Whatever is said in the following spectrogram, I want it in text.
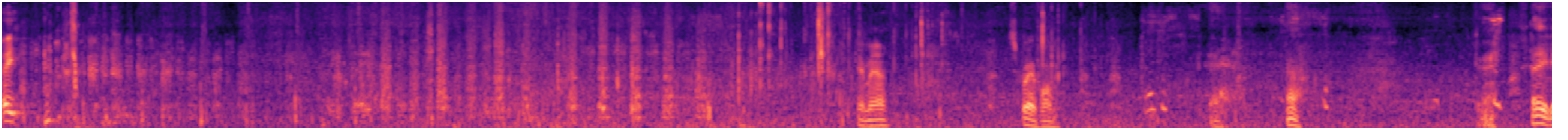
Hey. Here, man. Spray for me. Okay. Hey,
